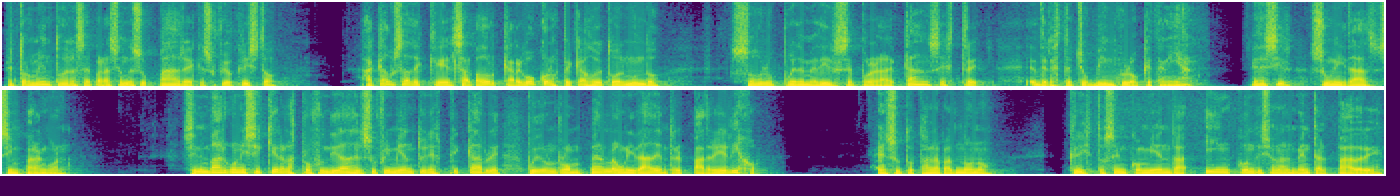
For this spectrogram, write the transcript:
El tormento de la separación de su Padre que sufrió Cristo, a causa de que el Salvador cargó con los pecados de todo el mundo, solo puede medirse por el alcance del estrecho vínculo que tenían, es decir, su unidad sin parangón. Sin embargo, ni siquiera las profundidades del sufrimiento inexplicable pudieron romper la unidad entre el Padre y el Hijo. En su total abandono, Cristo se encomienda incondicionalmente al Padre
